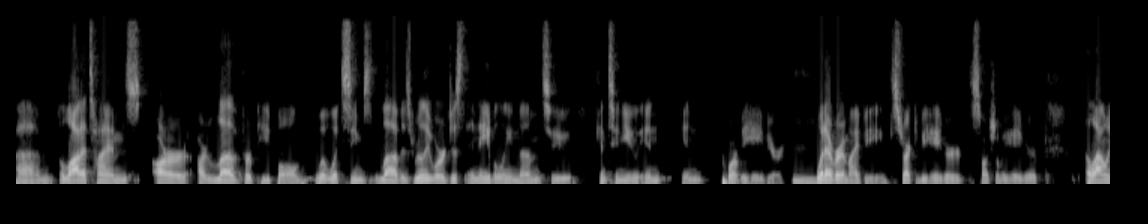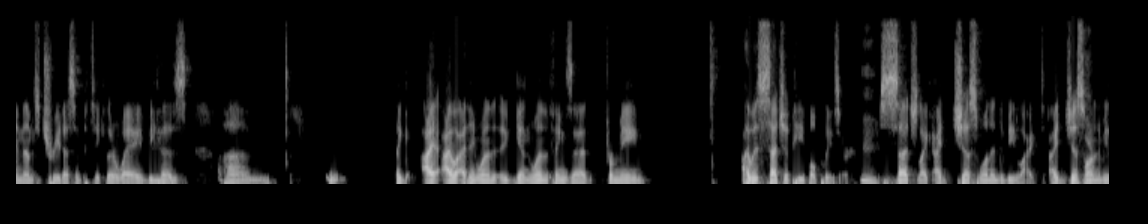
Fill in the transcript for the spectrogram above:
um, a lot of times our our love for people, what what seems love is really we're just enabling them to continue in in poor behavior, Mm. whatever it might be, destructive behavior, dysfunctional behavior, allowing them to treat us a particular way because um like I, I I think one of the, again one of the things that for me I was such a people pleaser Mm. such like I just wanted to be liked. I just wanted to be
